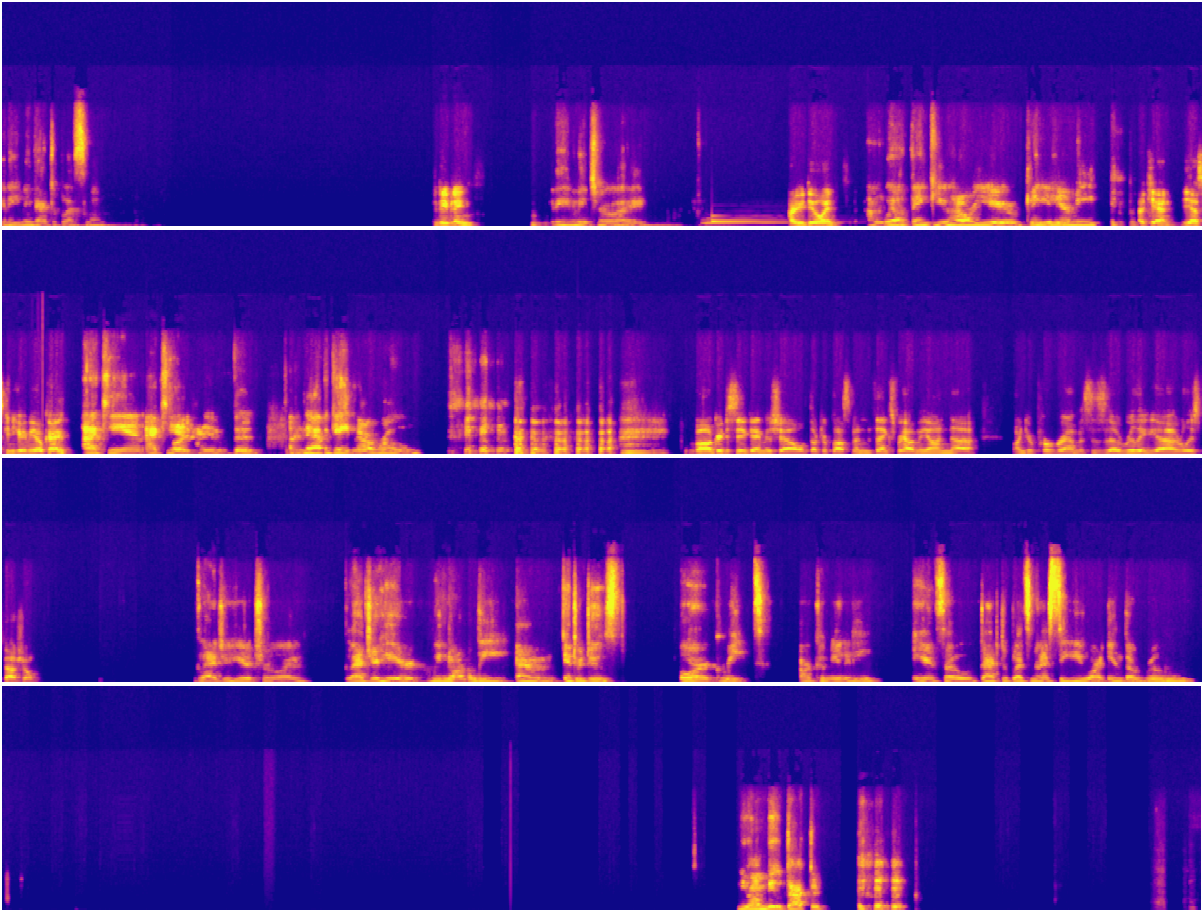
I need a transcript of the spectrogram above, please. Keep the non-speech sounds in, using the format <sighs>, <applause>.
Good evening, Dr. Blessman. Good evening. Good evening, Troy. How are you doing? I'm well, thank you. How are you? Can you hear me? I can. Yes, can you hear me okay? I can. I can. Right. I am the I'm navigating our room. <laughs> well, great to see you again, Michelle. Dr. Blessman, thanks for having me on uh, on your program. This is uh, really, uh, really special. Glad you're here, Troy. Glad you're here. We normally um, introduce or greet our community. And so, Dr. Blessman, I see you are in the room. You're on mute, doctor. <laughs>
